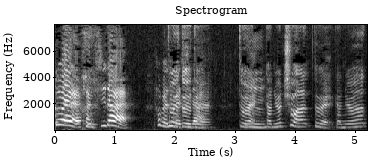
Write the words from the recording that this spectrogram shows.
对，很期待，特别特别期待。对，感觉吃完，对，感觉。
